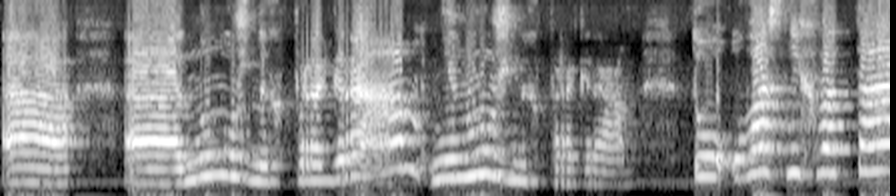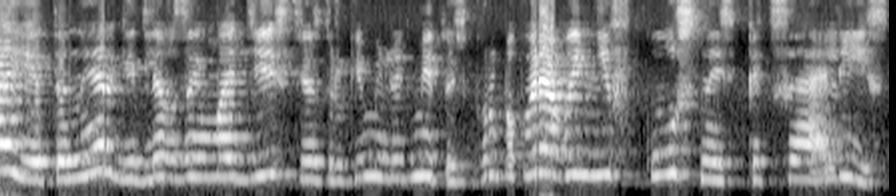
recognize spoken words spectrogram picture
а, а, нужных программ, ненужных программ, то у вас не хватает энергии для взаимодействия с другими людьми. То есть, грубо говоря, вы невкусный специалист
